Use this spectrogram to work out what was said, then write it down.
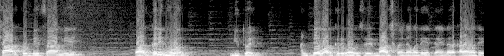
चार कोटीचा मी वारकरी भवन घेतोय. आणि ते वारकरी भवन श्री मार्च महिन्यामध्ये येत्या येणाऱ्या काळामध्ये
